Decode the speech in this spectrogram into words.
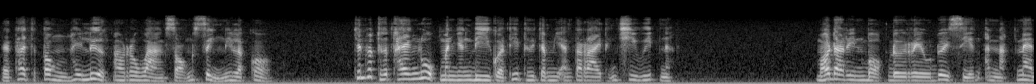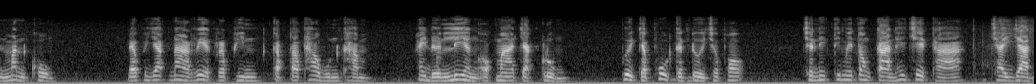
แต่ถ้าจะต้องให้เลือกเอาระหว่างสองสิ่งนี่แล้วก็ ฉันว่าเธอแทงลูกมันยังดีกว่าที่เธอจะมีอันตรายถึงชีวิตนะหมอดารินบอกโดยเร็วด้วยเสียงอันหนักแน่นมั่นคง แล้วพยักหน้าเรียกระพินกับตาเท่าบุญคำให้เดินเลี่ยงออกมาจากกลุ่ม เพื่อจะพูดกันโดยเฉพาะ ชนิดที่ไม่ต้องการให้เชษฐาชัยยัน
